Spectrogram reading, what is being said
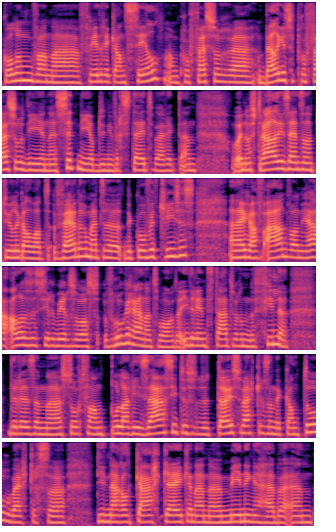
column van uh, Frederik Anseel, een professor, uh, een Belgische professor die in Sydney op de universiteit werkt. En in Australië zijn ze natuurlijk al wat verder met de, de COVID-crisis. En hij gaf aan van ja, alles is hier weer zoals vroeger aan het worden. Iedereen staat weer in de file. Er is een soort van polarisatie tussen de thuiswerkers en de kantoorwerkers die naar elkaar kijken en meningen hebben. En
